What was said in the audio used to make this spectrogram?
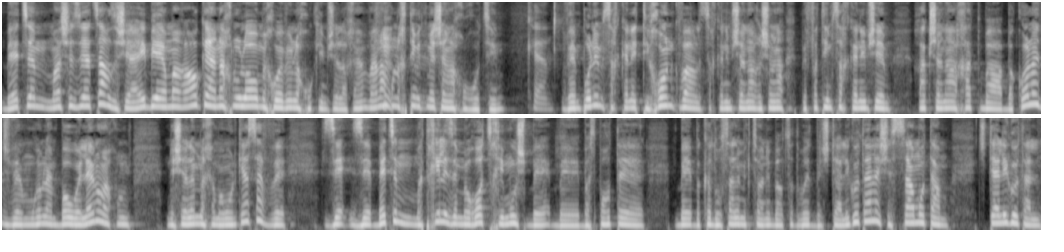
בעצם מה שזה יצר זה שה-ABA אמר, אוקיי, אנחנו לא מחויבים לחוקים שלכם, ואנחנו נחתים את מי שאנחנו רוצים. כן. והם פונים לשחקני תיכון כבר, לשחקנים שנה ראשונה, מפתים שחקנים שהם רק שנה אחת בקולג', והם אומרים להם, בואו אלינו, אנחנו נשלם לכם המון כסף, וזה זה בעצם מתחיל איזה מרוץ חימוש ב- ב- בספורט, אה, ב- בכדורסל המקצועני בארצות הברית בין שתי הליגות האלה, ששם אותם, את שתי הליגות על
